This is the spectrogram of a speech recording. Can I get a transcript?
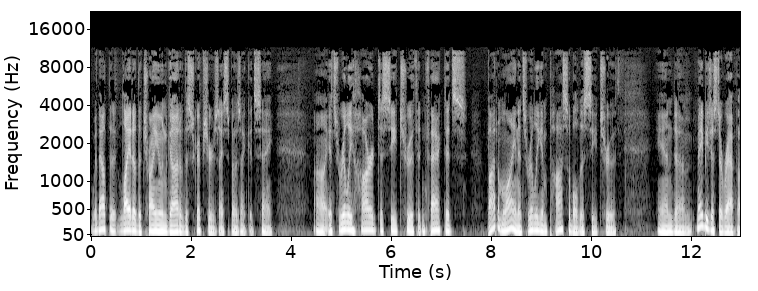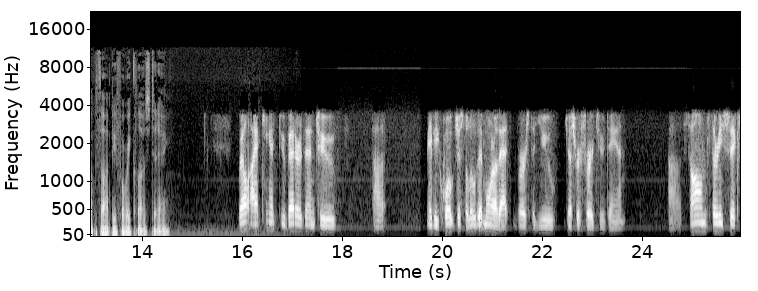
without the light of the triune God of the Scriptures, I suppose I could say, uh, it's really hard to see truth. In fact, it's bottom line, it's really impossible to see truth. And um, maybe just a wrap up thought before we close today. Well, I can't do better than to uh, maybe quote just a little bit more of that verse that you just referred to, Dan. Uh, Psalm 36,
